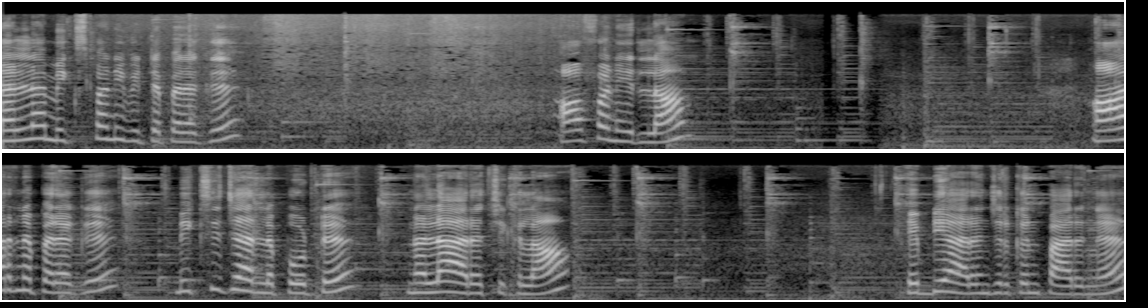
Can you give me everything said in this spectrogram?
நல்லா மிக்ஸ் பண்ணி விட்ட பிறகு ஆஃப் பண்ணிடலாம். ஆறின பிறகு மிக்ஸி ஜாரில் போட்டு நல்லா அரைச்சிக்கலாம். எப்படி அரைஞ்சிருக்குன்னு பாருங்கள்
